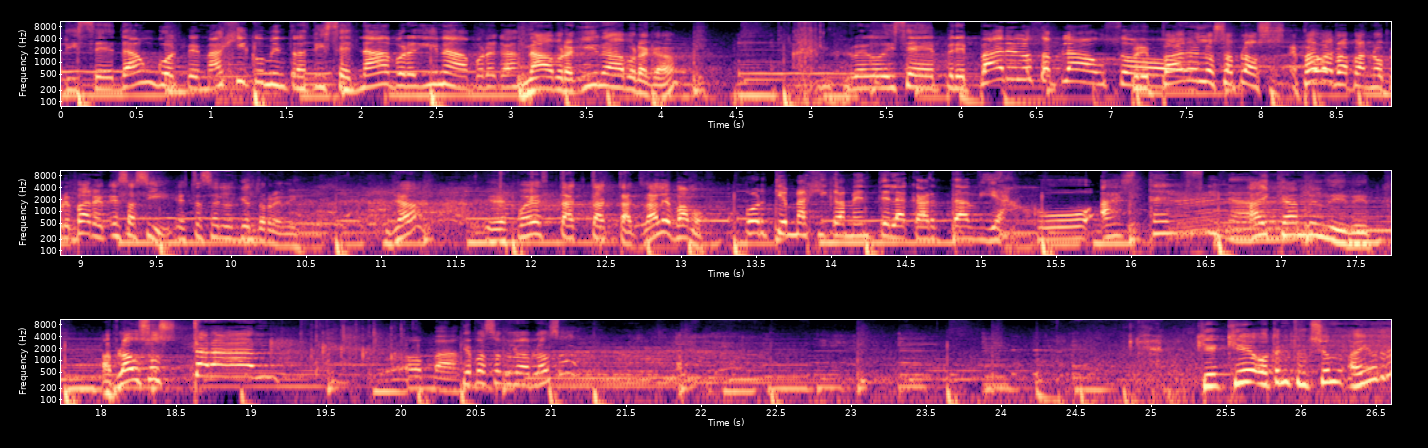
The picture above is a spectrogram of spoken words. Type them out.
Dice, da un golpe mágico mientras dice nada por aquí, nada por acá. Nada por aquí, nada por acá. Luego dice, preparen los aplausos. Preparen los aplausos. Eh, Para, para, para, no, preparen. Es así. Este es el Get Ready. ¿Ya? Y después, tac, tac, tac. Dale, vamos. Porque mágicamente la carta viajó hasta el final. I can't believe it. Aplausos. ¡Tarán! Opa. ¿Qué pasó con el aplauso? ¿Qué, qué otra instrucción? ¿Hay otra?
